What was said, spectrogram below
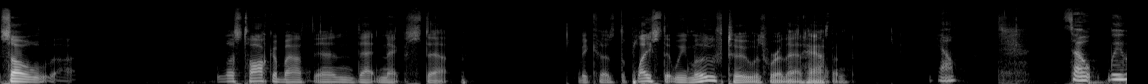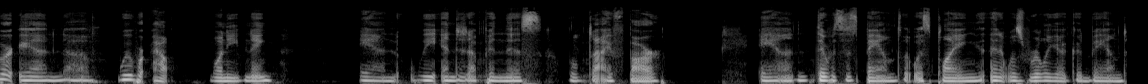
so let's talk about then that next step because the place that we moved to was where that happened. Yeah. So we were in, um, we were out one evening and we ended up in this little dive bar. And there was this band that was playing, and it was really a good band.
